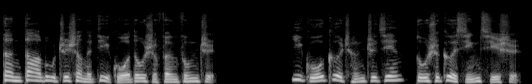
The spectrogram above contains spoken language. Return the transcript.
但大陆之上的帝国都是分封制，一国各城之间都是各行其事。”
